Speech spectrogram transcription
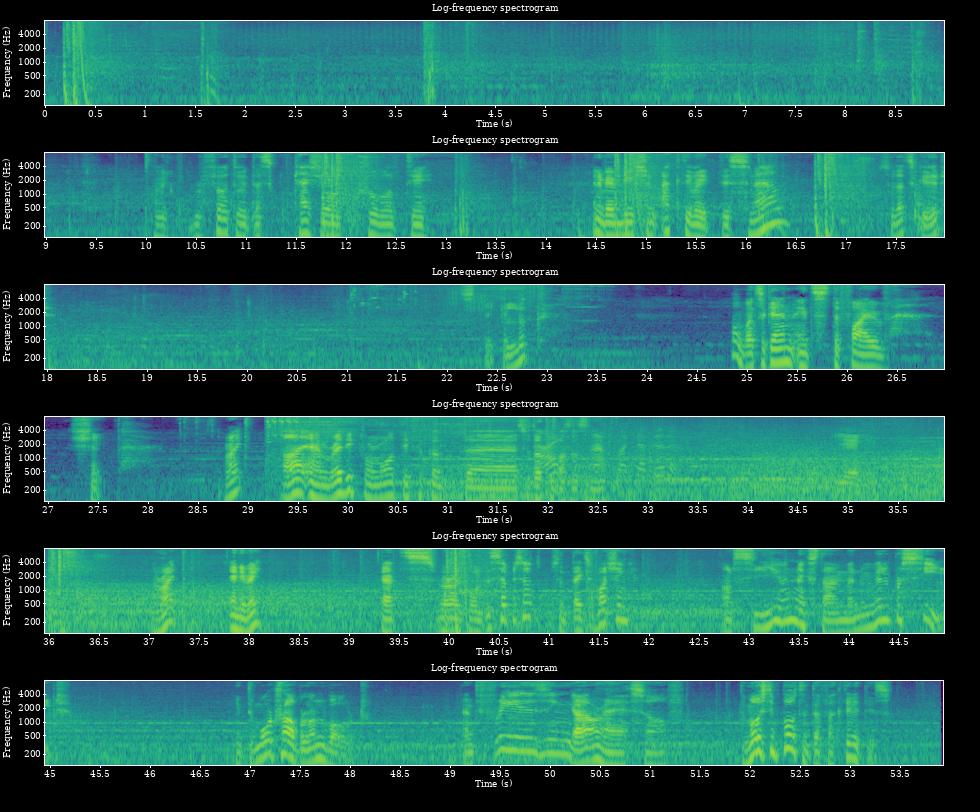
Refer to it as casual cruelty. Anyway, we should activate this now. So that's good. Let's take a look. Oh, once again, it's the five shape. Right, I am ready for more difficult uh, Sudoku puzzles now. Like. Yeah. Alright, anyway, that's where I call this episode, so thanks for watching. I'll see you next time when we will proceed into more trouble on Voeld and freezing our ass off. The most important of activities.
